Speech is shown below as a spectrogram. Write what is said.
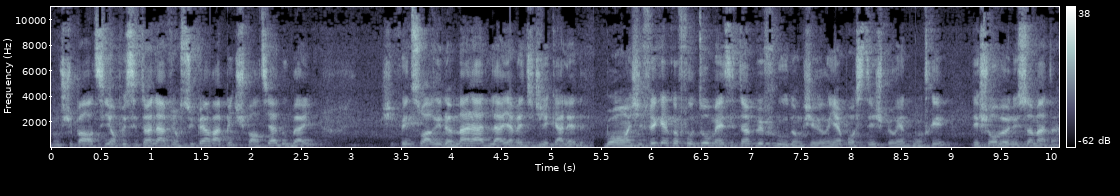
Donc je suis parti, en plus c'était un avion super rapide, je suis parti à Dubaï. J'ai fait une soirée de malade là, il y avait DJ Khaled. Bon, j'ai fait quelques photos, mais c'était un peu flou, donc j'ai rien posté, je peux rien te montrer. Et je suis revenu ce matin.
